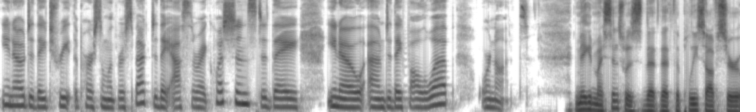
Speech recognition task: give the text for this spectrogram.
You know, did they treat the person with respect? Did they ask the right questions? Did they, you know, um, did they follow up or not? Megan, my sense was that that the police officer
